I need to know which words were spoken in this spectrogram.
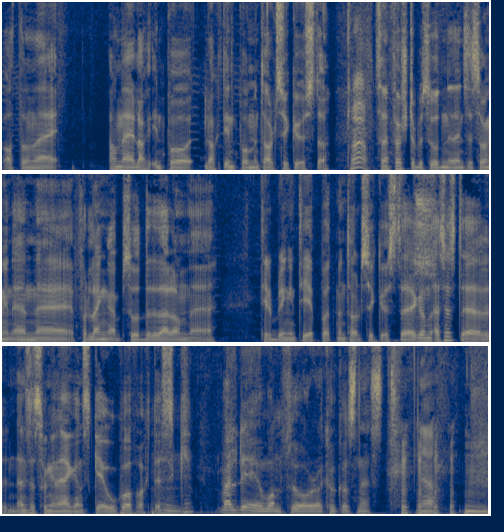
at han er han er lagt inn på, lagt inn på mentalsykehus. da. Så den første episoden i den sesongen er en eh, forlenga episode der han eh, tilbringer tid på et mentalsykehus. Det er, jeg syns den sesongen er ganske ok, faktisk. Mm. Veldig One Floor of Cuckoo's Nest. Ja. Mm.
